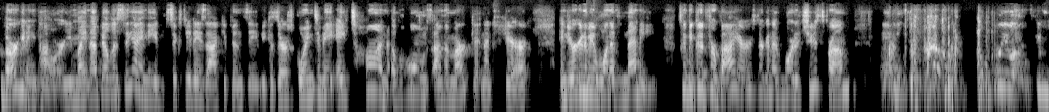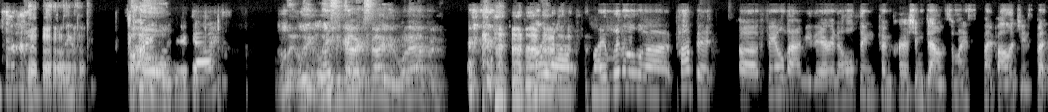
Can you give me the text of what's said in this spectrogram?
bargaining power. You might not be able to say I need 60 days occupancy because there's going to be a ton of homes on the market next year, and you're going to be one of many. It's going to be good for buyers. They're going to have more to choose from. Hopefully, oh, guys. Lisa got excited. What happened? my, uh, my little uh, puppet uh, failed on me there, and the whole thing came crashing down. So my my apologies. But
